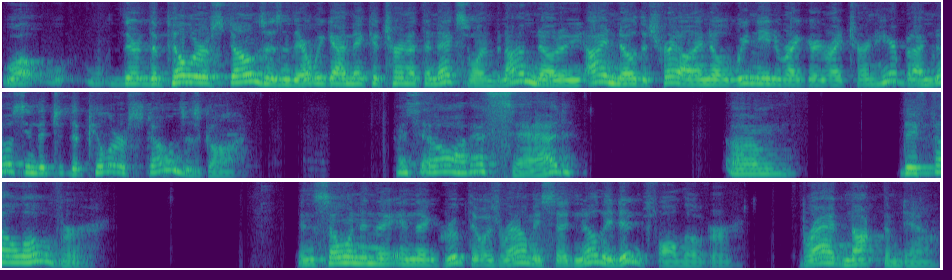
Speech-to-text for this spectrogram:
well, the pillar of stones isn't there. We got to make a turn at the next one. But I'm noting, I know the trail. I know we need a right, right turn here, but I'm noticing that the pillar of stones is gone. I said, oh, that's sad. Um, they fell over. And someone in the, in the group that was around me said, no, they didn't fall over. Brad knocked them down.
